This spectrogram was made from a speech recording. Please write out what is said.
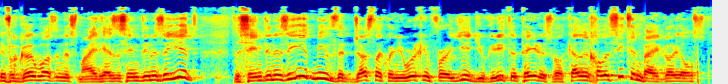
If a guy wasn't Nismait, he has the same din as a Yid. The same din as a Yid means that just like when you're working for a Yid, you could eat the payers, well, Kali Chalasitin by a guy also.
